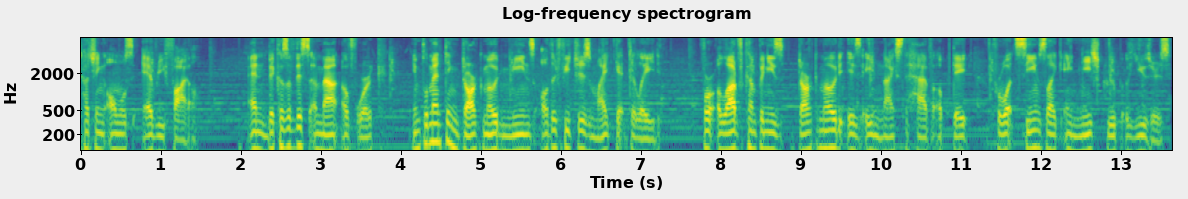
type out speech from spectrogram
touching almost every file. And because of this amount of work, implementing dark mode means other features might get delayed. For a lot of companies, dark mode is a nice to have update for what seems like a niche group of users,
